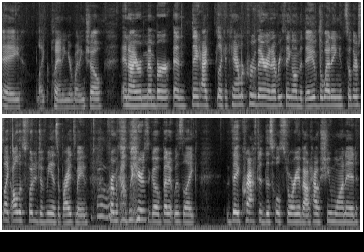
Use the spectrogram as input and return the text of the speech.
a like planning your wedding show. And I remember, and they had like a camera crew there and everything on the day of the wedding. And so there's like all this footage of me as a bridesmaid Oh. from a couple years ago. But it was like they crafted this whole story about how she wanted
